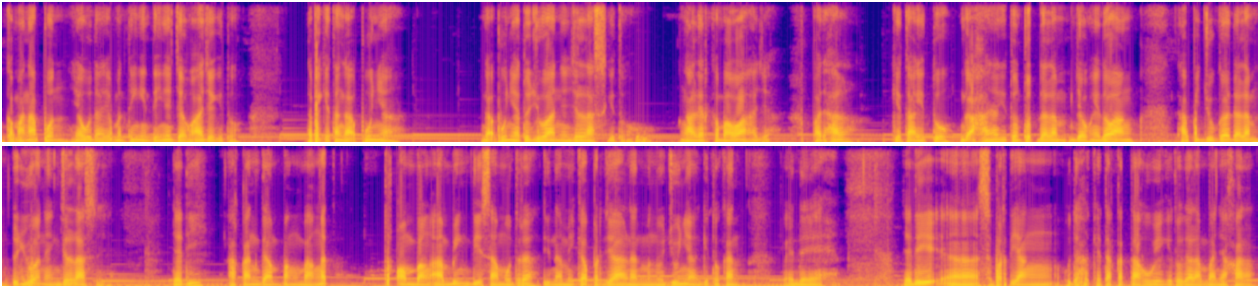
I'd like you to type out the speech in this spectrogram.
Ke mana pun ya udah yang penting intinya jauh aja gitu. Tapi kita nggak punya nggak punya tujuan yang jelas gitu, ngalir ke bawah aja. Padahal kita itu nggak hanya dituntut dalam jauhnya doang, tapi juga dalam tujuan yang jelas. Jadi akan gampang banget terombang ambing di samudra dinamika perjalanan menujunya gitu kan. Wede. Jadi eh, seperti yang udah kita ketahui gitu dalam banyak hal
